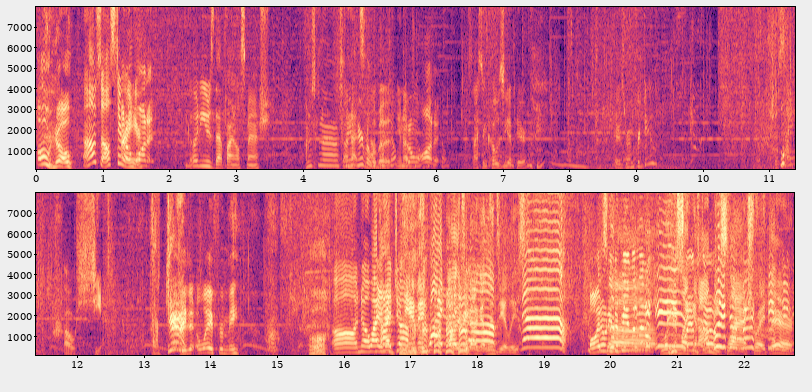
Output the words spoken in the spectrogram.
Oh no! I'll, I'll stay I right don't here. want it. Go ahead and use that final smash. I'm just gonna stay Go up here for a little bit. no, You I know, don't want it. it's nice and cozy up here. There's room for two. Just saying. Oh shit. Get it away from me. Oh no! Why did I God jump? damn it. Why did Oh, I there we go. I got jump? Lindsay at least. No! Oh, I don't need to be in the Uh, middle. He looking like slams an down. omni slash right there.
